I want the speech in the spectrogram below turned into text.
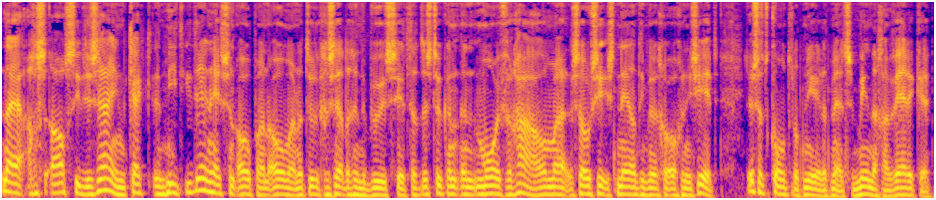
Nou ja, als, als die er zijn. Kijk, niet iedereen heeft zijn opa en oma natuurlijk gezellig in de buurt zitten. Dat is natuurlijk een, een mooi verhaal, maar zo is Nederland niet meer georganiseerd. Dus het komt erop neer dat mensen minder gaan werken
